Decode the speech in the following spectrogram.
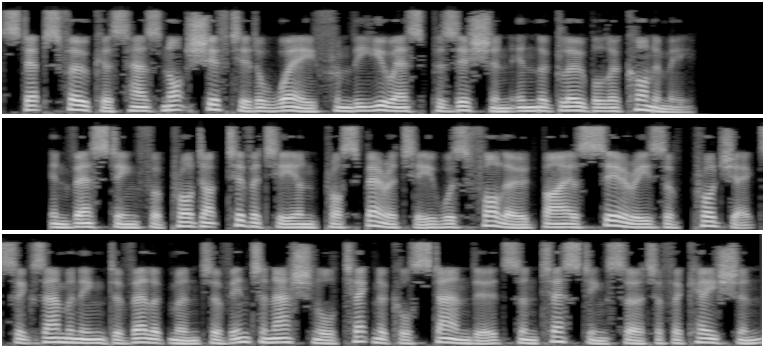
STEP's focus has not shifted away from the U.S. position in the global economy. Investing for Productivity and Prosperity was followed by a series of projects examining development of international technical standards and testing certification,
